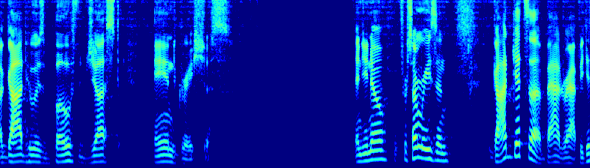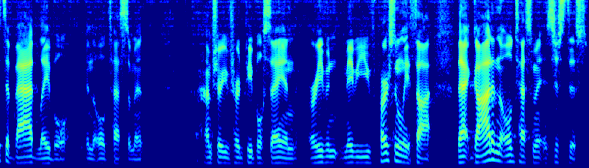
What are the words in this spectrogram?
a God who is both just and gracious. And you know, for some reason, God gets a bad rap. He gets a bad label in the Old Testament. I'm sure you've heard people say, and, or even maybe you've personally thought, that God in the Old Testament is just this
